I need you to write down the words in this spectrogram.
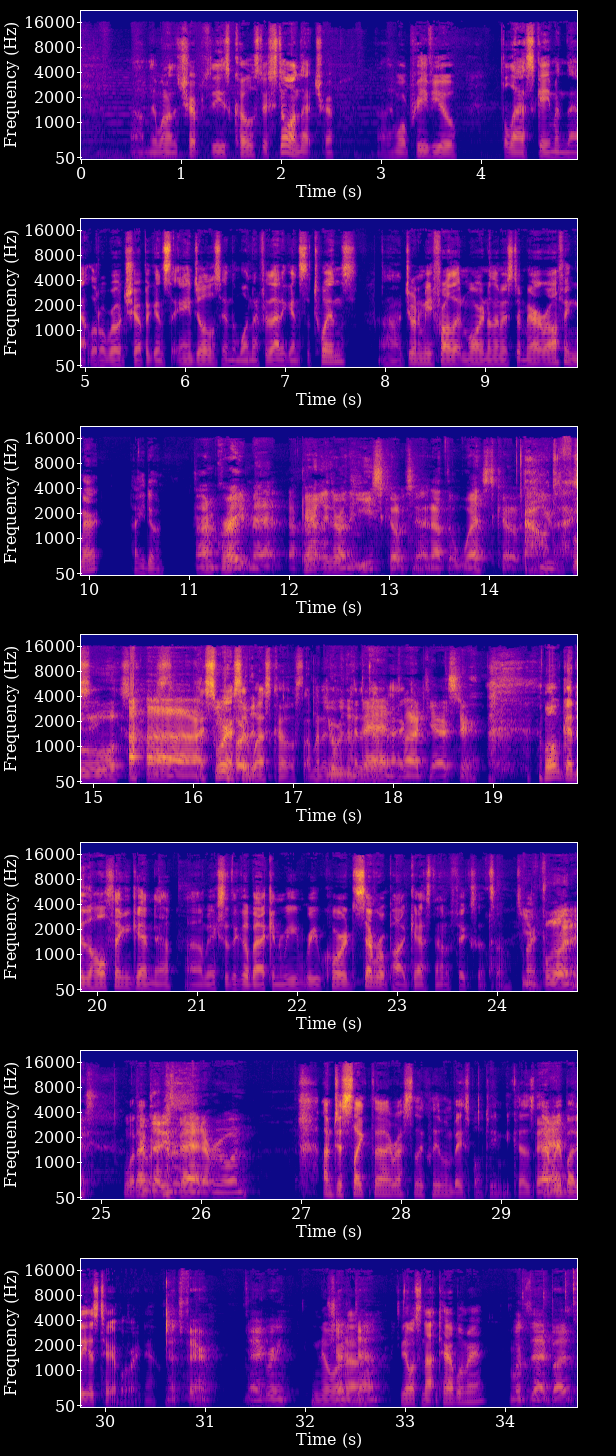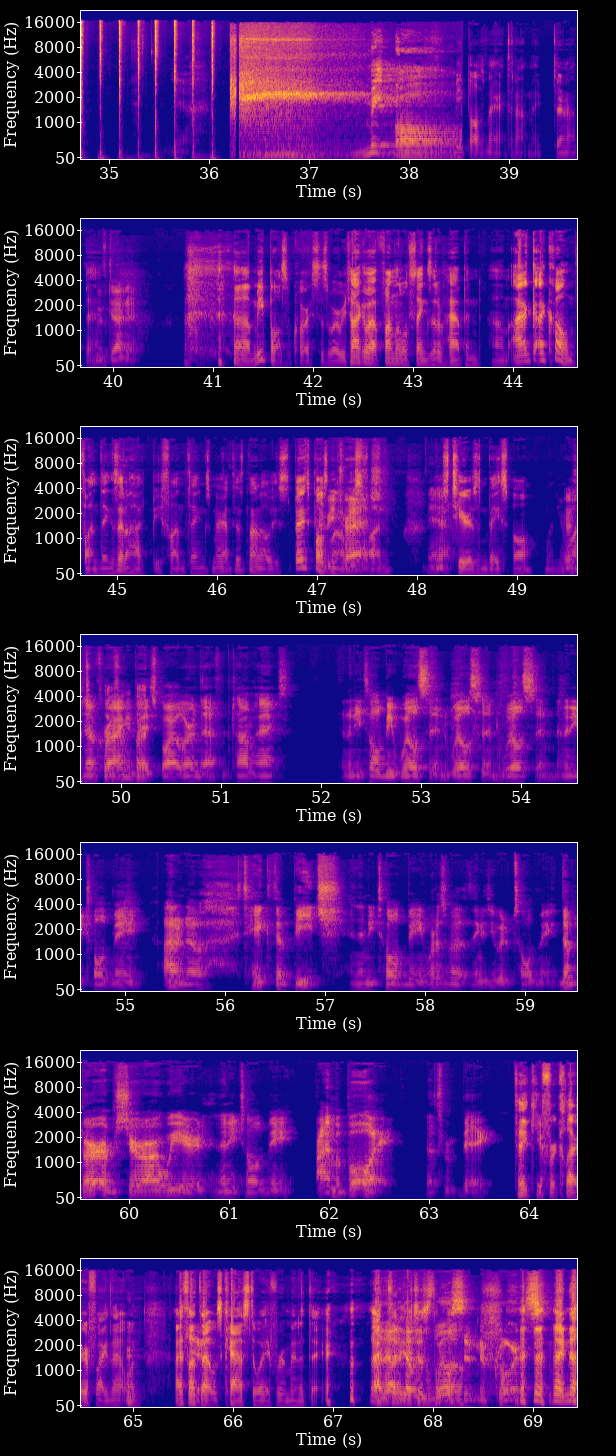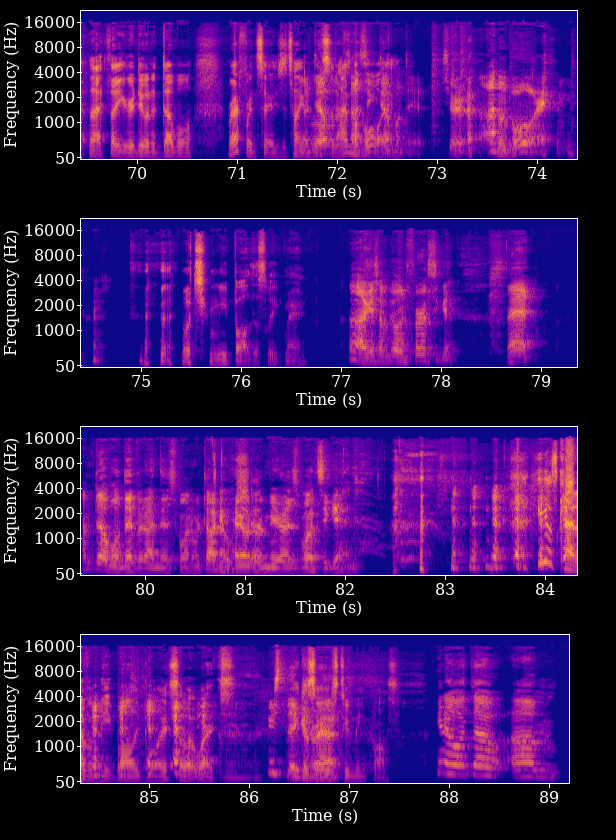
Um, they went on the trip to the East Coast. They're still on that trip, uh, and we'll preview the last game in that little road trip against the Angels, and the one after that against the Twins. Uh, joining me for all that more, another Mr. Merritt Rohlfing. Merritt, how you doing? I'm great, Matt. Apparently they're on the East Coast now, not the West Coast. Oh, you did I fool! I swear I You're said the- West Coast. I'm gonna. You're the bad podcaster. well, we've got to do the whole thing again now. Um, we actually have to go back and re- record several podcasts now to fix it. So it's fine. You've blown it. Turns Whatever. out he's bad, everyone. I'm just like the rest of the Cleveland baseball team because Bad? everybody is terrible right now. That's fair. I agree. You know Shut what? it Uh, down. you know what's not terrible, Merritt? What's that, bud? Yeah. Meatball. Meatballs, Merritt. They're not. They're not bad. We've done it. uh, meatballs, of course, is where we talk about fun little things that have happened. Um, I, I call them fun things. They don't have to be fun things, man. There's not always baseball's not always fun. Yeah. There's tears in baseball when you're There's watching no crying in but baseball. I learned that from Tom Hanks. And then he told me Wilson, Wilson, Wilson. And then he told me, I don't know, take the beach. And then he told me, what are some other things he would have told me? The burbs sure are weird. And then he told me, I'm a boy. That's from Big. Thank you for clarifying that one. I thought Yeah. that was Castaway for a minute there. I Oh, that, thought that was just alone. Wilson, of course. I know. I thought you were doing a double reference there. Just telling A Wilson, double- "I'm a boy." double dip. Sure, I'm a boy. What's your meatball this week, Matt? Oh, I guess I'm going first again. Matt, I'm double dipping on this one. We're talking Oh, Harold shit. Ramirez once again. he was kind of a meatbally boy, so it works. He's He deserves around. two meatballs. You know what though? Um,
